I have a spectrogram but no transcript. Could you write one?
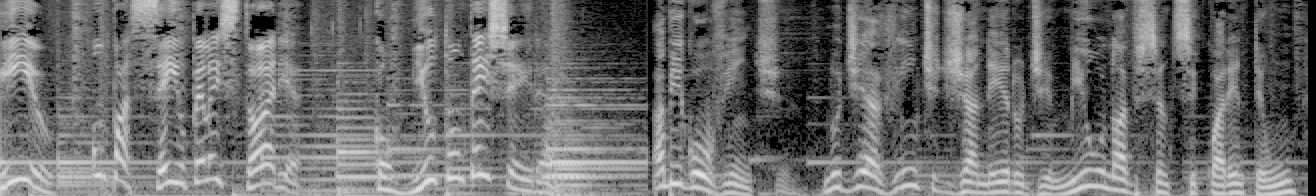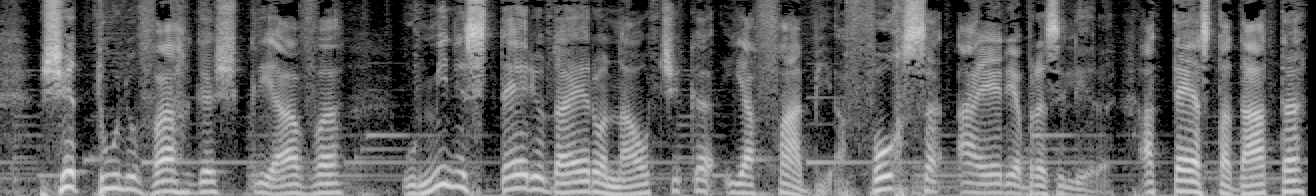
Rio, um passeio pela história, com Milton Teixeira. Amigo ouvinte, no dia 20 de janeiro de 1941, Getúlio Vargas criava o Ministério da Aeronáutica e a FAB, a Força Aérea Brasileira. Até esta data,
